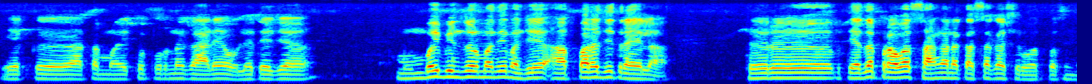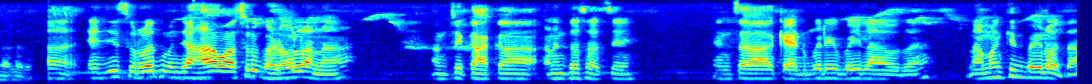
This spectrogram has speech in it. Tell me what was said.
एक आता महत्त्वपूर्ण गाड्या होल्या त्याच्या. मुंबई बिंजोरमध्ये म्हणजे अपराजित राहिला. तर अं, त्याचा प्रवास सांगा ना कसा काय सुरुवातपासून झाला तो? हा, याची सुरुवात म्हणजे हा वासरू घडवला ना आमचे काका अनंत साचे यांचा कॅडबरी बैल हा होता. नामांकित बैल होता.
